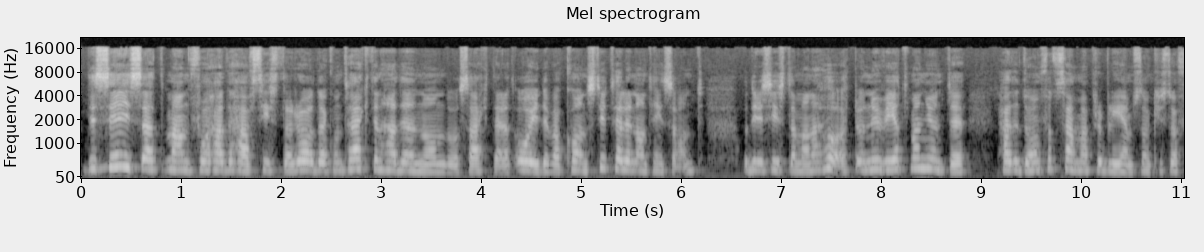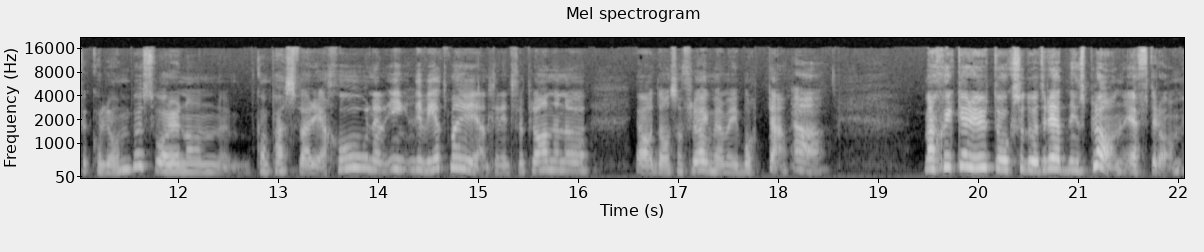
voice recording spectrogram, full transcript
Det sägs att man får, hade haft sista radarkontakten hade någon då sagt där att oj det var konstigt eller någonting sånt. Och det är det sista man har hört. Och nu vet man ju inte, hade de fått samma problem som Kristoffer Columbus? Var det någon kompassvariation? Eller, det vet man ju egentligen inte för planen och ja, de som flög med dem är ju borta. Ja. Man skickar ut också då ett räddningsplan efter dem.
